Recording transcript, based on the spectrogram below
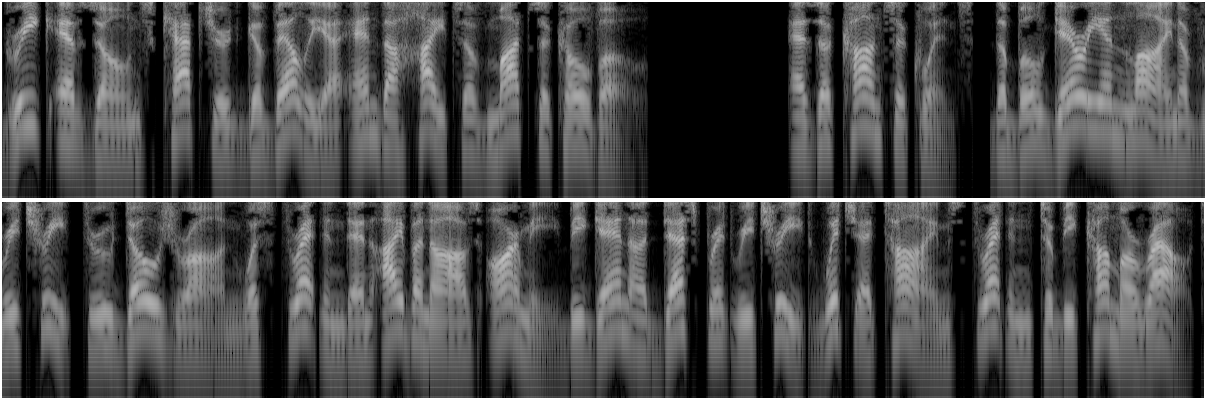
Greek Evzones captured Gavelia and the heights of Matsakovo. As a consequence, the Bulgarian line of retreat through Dozhran was threatened and Ivanov's army began a desperate retreat which at times threatened to become a rout.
